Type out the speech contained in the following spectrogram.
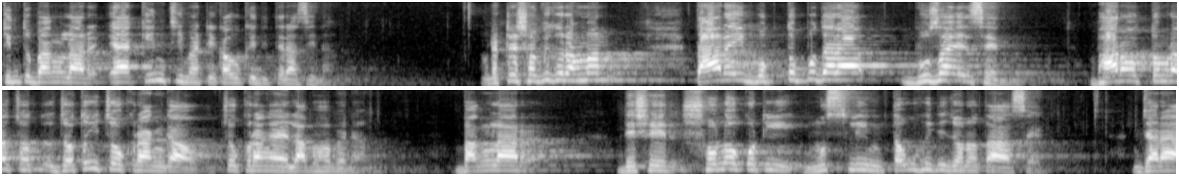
কিন্তু বাংলার এক ইঞ্চি মাটি কাউকে দিতে রাজি না। ডক্টর শফিকুর রহমান তার এই বক্তব্য দ্বারা বুঝাইছেন, ভারত, তোমরা যত- যতই চোখ রাঙ্গাও চোখ রাঙায় লাভ হবে না। বাংলার দেশের ষোলো কোটি মুসলিম তৌহিদি জনতা আছে, যারা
